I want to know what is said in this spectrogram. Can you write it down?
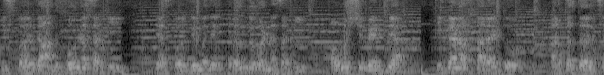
ही स्पर्धा अनुभवण्यासाठी या स्पर्धेमध्ये रंग भरण्यासाठी अवश्य भेट द्या. ठिकाण असणार आहे तो अर्थातच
